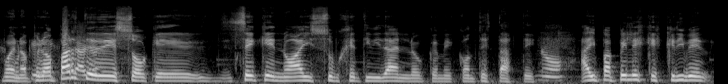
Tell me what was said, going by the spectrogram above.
Bueno, pero aparte de eso, que sé que no hay subjetividad en lo que me contestaste, no. hay papeles que escriben,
